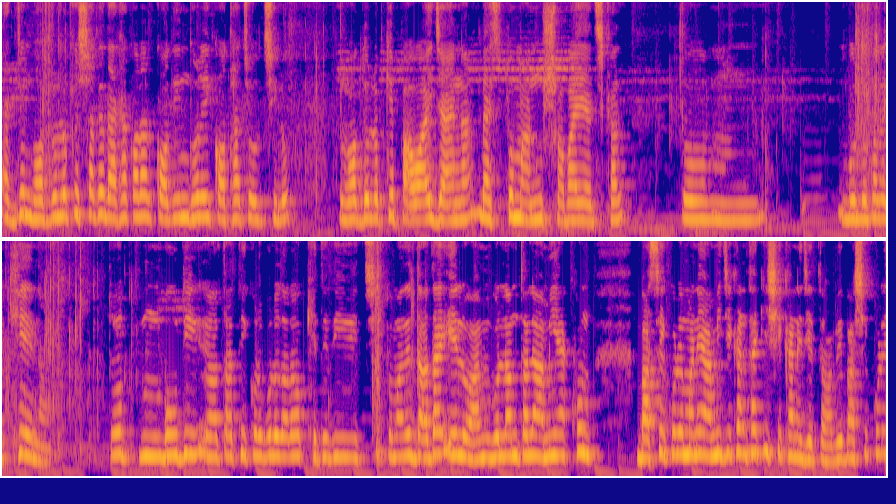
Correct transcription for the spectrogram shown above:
একজন ভদ্রলোকের সাথে দেখা করার কদিন ধরেই কথা চলছিল। ভদ্রলোককে পাওয়াই যায় না, ব্যস্ত মানুষ সবাই আজকাল। তো বলল তাহলে খেয়ে নাও। তো বৌদি তাড়াতাড়ি করে বলে দাদাও খেতে দিয়ে দিচ্ছি। তোমাদের দাদা এলো। আমি বললাম, তাহলে আমি এখন বাসে করে মানে আমি যেখানে থাকি সেখানে যেতে হবে। বাসে করে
